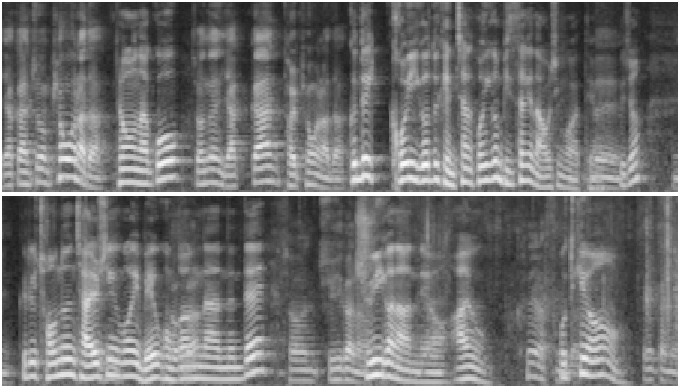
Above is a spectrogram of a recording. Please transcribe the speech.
약간 좀 평온하다. 평온하고 저는 약간 덜 평온하다. 근데 거의 이것도 괜찮아. 거의 이건 비슷하게 나오신 것 같아요. 네. 그죠? 음. 그리고 저는 자율신경이 매우 건강? 나왔는데 전 주의가 나. 주의가 나왔네요. 아유, 큰일 났습니다. 어떡해요. 그러니까요.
